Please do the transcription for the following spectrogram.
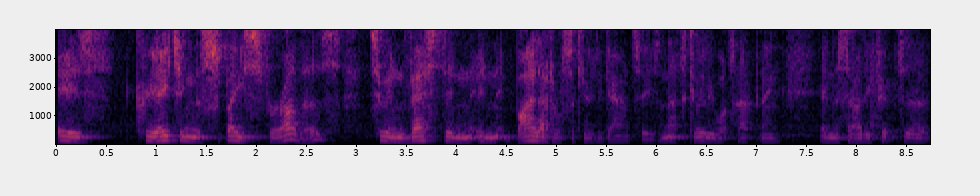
is creating the space for others to invest in, in bilateral security guarantees. And that's clearly what's happening in the Saudi trip to,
